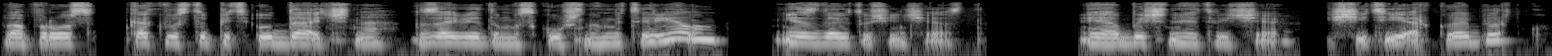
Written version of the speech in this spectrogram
Вопрос, как выступить удачно с заведомо скучным материалом, мне задают очень часто. Я обычно отвечаю, ищите яркую обертку.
